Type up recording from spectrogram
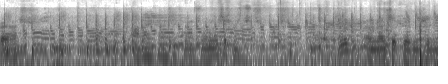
Beyler. Ana ekranı çekiyormuş. Önden çekmemiş. Önden çekiyormuşum ya.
